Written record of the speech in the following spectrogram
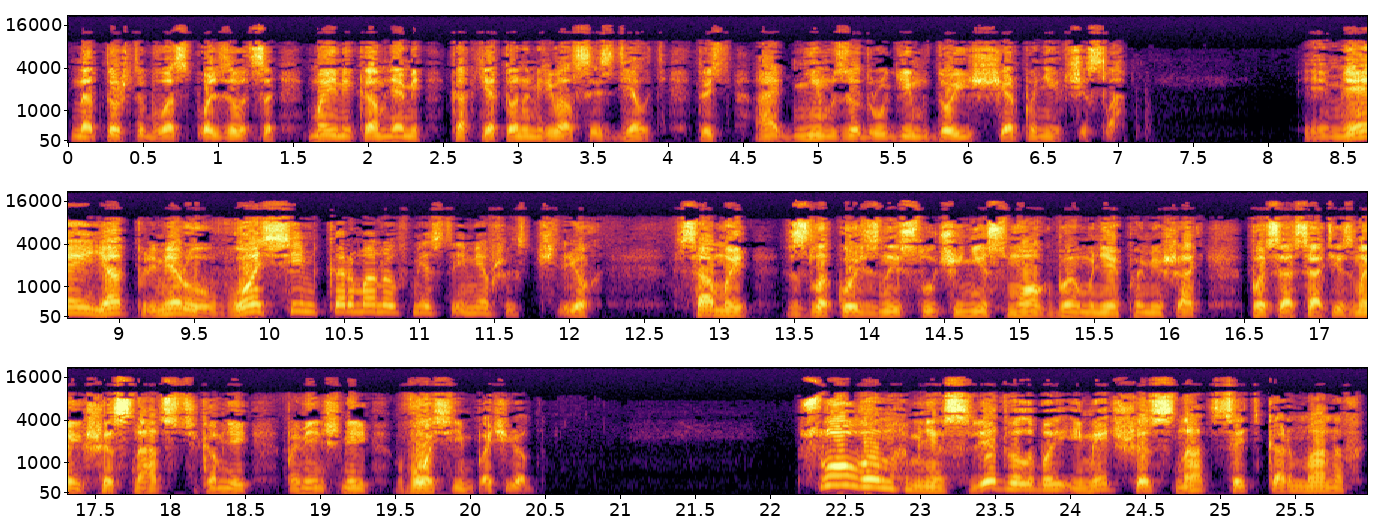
на то, чтобы воспользоваться моими камнями, как я то намеревался сделать, то есть одним за другим до исчерпания их числа. Имея я, к примеру, восемь карманов вместо имевшихся четырех, Самый злокозненный случай не смог бы мне помешать пососать из моих шестнадцати камней по меньшей мере восемь поочередно. Словом, мне следовало бы иметь шестнадцать карманов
